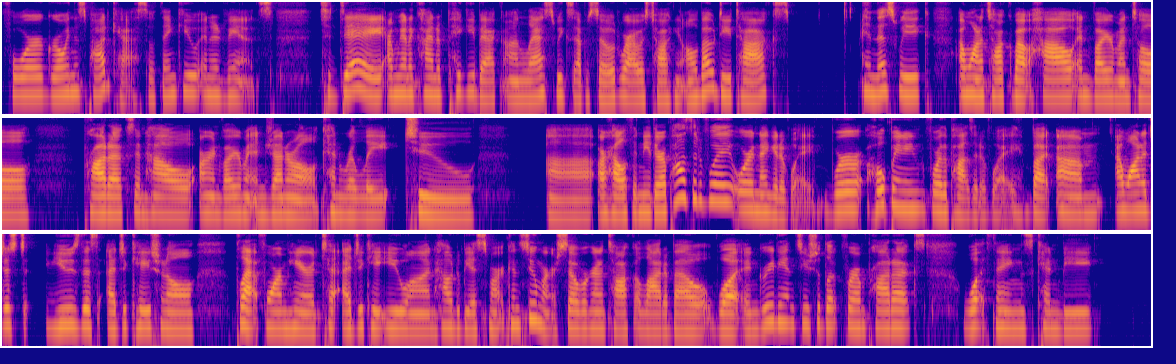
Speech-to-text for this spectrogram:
for growing this podcast. So thank you in advance. Today, I'm going to kind of piggyback on last week's episode where I was talking all about detox. And this week, I want to talk about how environmental products and how our environment in general can relate to uh, our health in either a positive way or a negative way. We're hoping for the positive way, but um, I want to just use this educational platform here to educate you on how to be a smart consumer. So, we're going to talk a lot about what ingredients you should look for in products, what things can be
